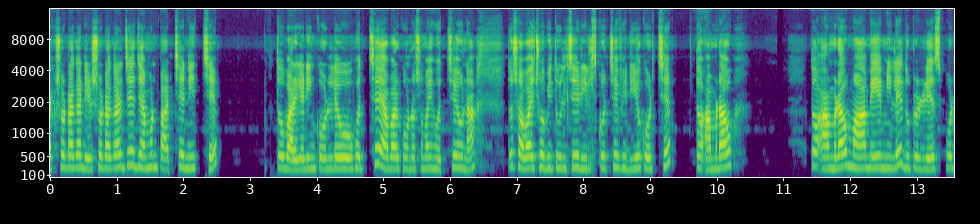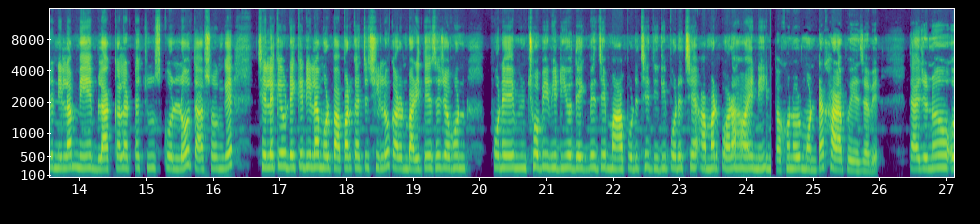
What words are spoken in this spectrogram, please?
একশো টাকা, দেড়শো টাকার যে যেমন পারছে নিচ্ছে। তো বার্গেনিং করলেও হচ্ছে, আবার কোনো সময় হচ্ছেও না। তো সবাই ছবি তুলছে রিলস করছে ভিডিও করছে। তো আমরাও তো আমরাও মা, মেয়ে মিলে দুটো ড্রেস পরে নিলাম। মেয়ে ব্ল্যাক কালারটা চুজ করল, তার সঙ্গে ছেলেকেও ডেকে নিলাম। ওর পাপার কাছে ছিল, কারণ বাড়িতে এসে যখন ফোনে ছবি ভিডিও দেখবে যে মা পড়েছে, দিদি পড়েছে, আমার পড়া হয়নি, তখন ওর মনটা খারাপ হয়ে যাবে। তাই জন্য ও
